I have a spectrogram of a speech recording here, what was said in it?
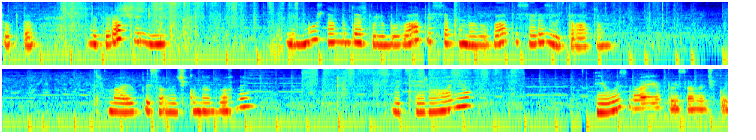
тобто витирати віск. І можна буде полюбуватися, помилуватися результатом. Тримаю писаночку над вогнем, витираю. І ось маю писаночку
